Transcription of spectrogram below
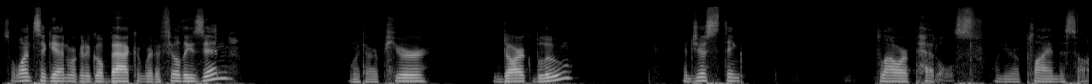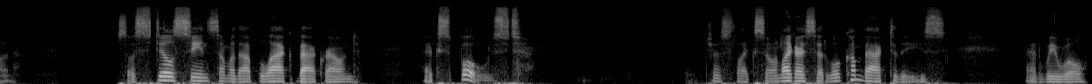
So once again, we're going to go back and we're going to fill these in with our pure dark blue. And just think flower petals when you're applying this on. So still seeing some of that black background exposed. Just like so. And like I said, we'll come back to these and we will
